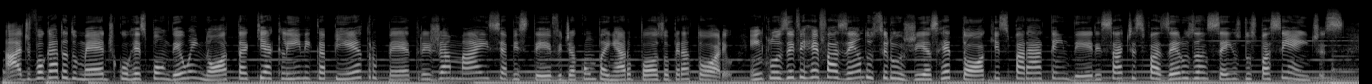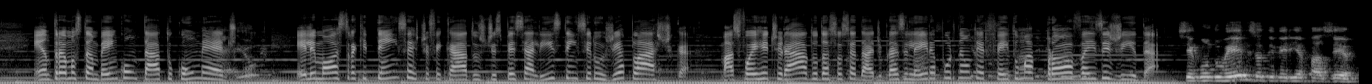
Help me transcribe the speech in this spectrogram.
A advogada do médico respondeu em nota que a clínica Pietro Petri jamais se absteve de acompanhar o pós-operatório, inclusive refazendo cirurgias retoques para atender e satisfazer os anseios dos pacientes. Entramos também em contato com o médico. Ele mostra que tem certificados de especialista em cirurgia plástica mas foi retirado da sociedade brasileira por não ter feito uma prova exigida. Segundo eles, eu deveria fazer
